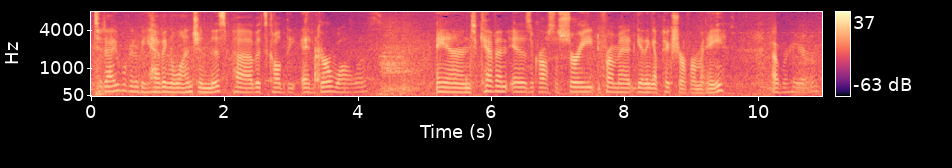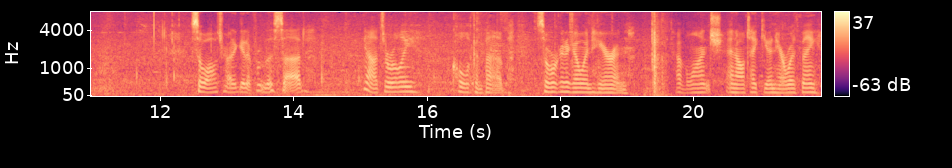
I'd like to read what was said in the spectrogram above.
today we're going to be having a lunch in this pub. It's called the Edgar Wallace. And Kevin is across the street from it getting a picture for me over here. So I'll try to get it from this side. Yeah, it's a really cool looking pub. So we're going to go in here and have lunch and I'll take you in here with me.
